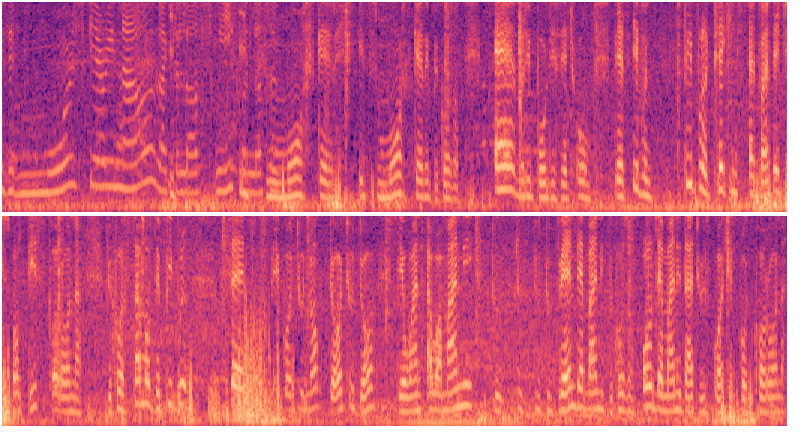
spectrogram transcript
is it more scary now, like the last week? It's of- more scary. It's more scary because of everybody's at home. There's even people taking advantages of this corona because some of the people said they're going to knock door to door. They want our money to, to, to, to burn their money because of all the money that we've got, we've got corona.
